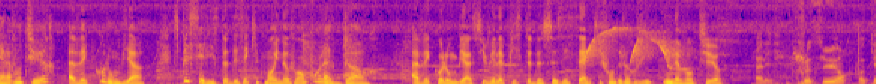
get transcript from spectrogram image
à l'aventure avec Columbia, spécialiste des équipements innovants pour l'outdoor. Avec Columbia, suivez la piste de ceux et celles qui font de leur vie une aventure. Allez, chaussures, ok.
